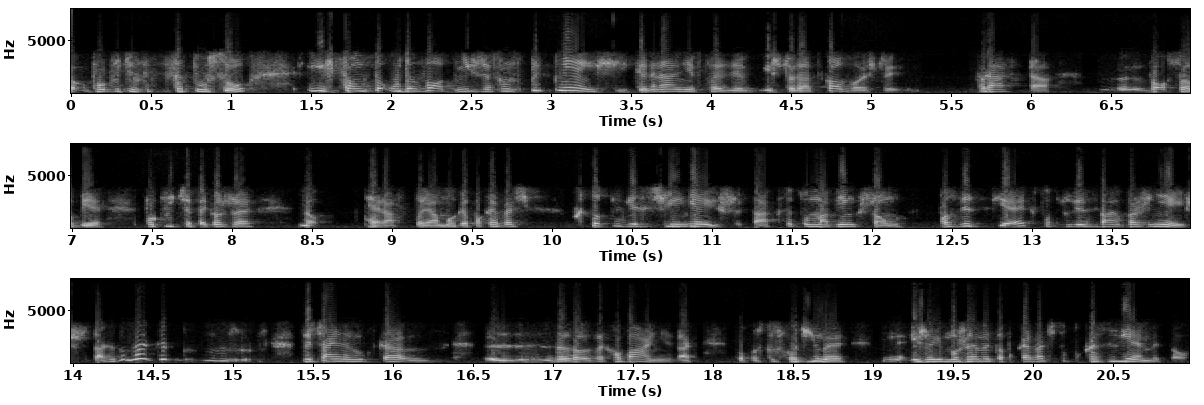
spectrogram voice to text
e, po, poczuciu statusu i chcą to udowodnić, że są sprytniejsi. Generalnie wtedy jeszcze dodatkowo jeszcze wrasta e, w osobie poczucie tego, że no teraz to ja mogę pokazać, kto tu jest silniejszy, tak? Kto tu ma większą pozycję, kto tu jest wa- ważniejszy, tak? To takie zwyczajne ludzka zachowanie, tak? Po prostu wchodzimy, jeżeli możemy to pokazać, to pokazujemy to.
